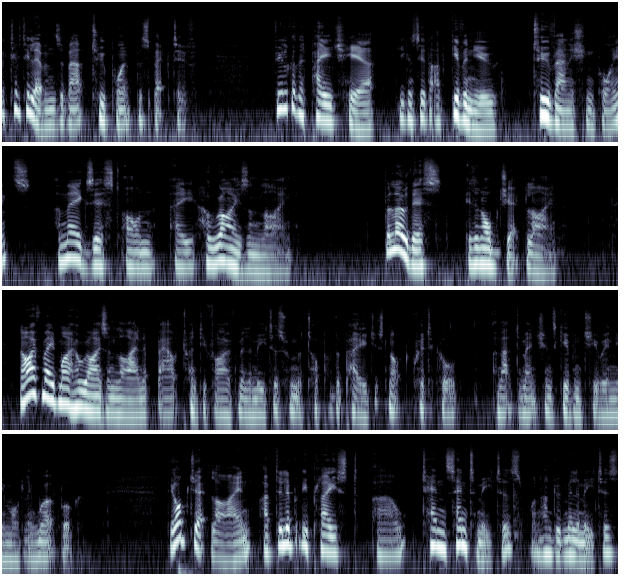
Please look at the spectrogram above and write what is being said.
Activity 11 is about two-point perspective. If you look at the page here, you can see that I've given you two vanishing points and they exist on a horizon line. Below this is an object line. Now I've made my horizon line about 25 millimeters from the top of the page. It's not critical and that dimension is given to you in your modelling workbook. The object line I've deliberately placed uh, 10 centimetres, 100 millimetres,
